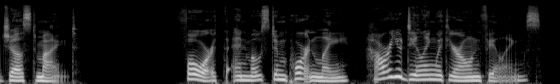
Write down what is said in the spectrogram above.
just might. Fourth, and most importantly, how are you dealing with your own feelings?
